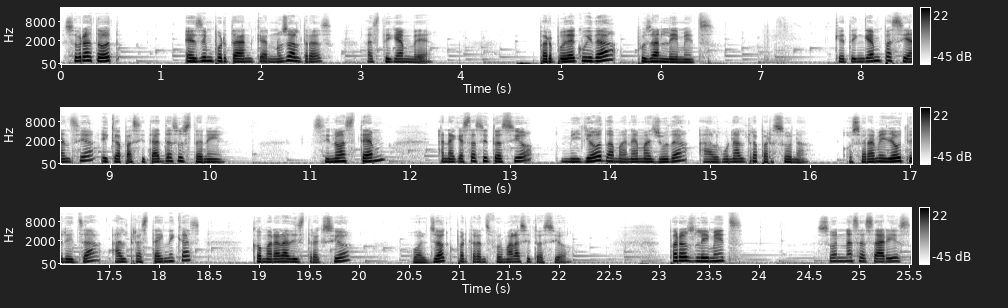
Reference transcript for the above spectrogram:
Sobretot, és important que nosaltres estiguem bé, per poder cuidar posant límits, que tinguem paciència i capacitat de sostenir. Si no estem en aquesta situació, millor demanem ajuda a alguna altra persona o serà millor utilitzar altres tècniques com ara la distracció o el joc per transformar la situació. Però els límits són necessaris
